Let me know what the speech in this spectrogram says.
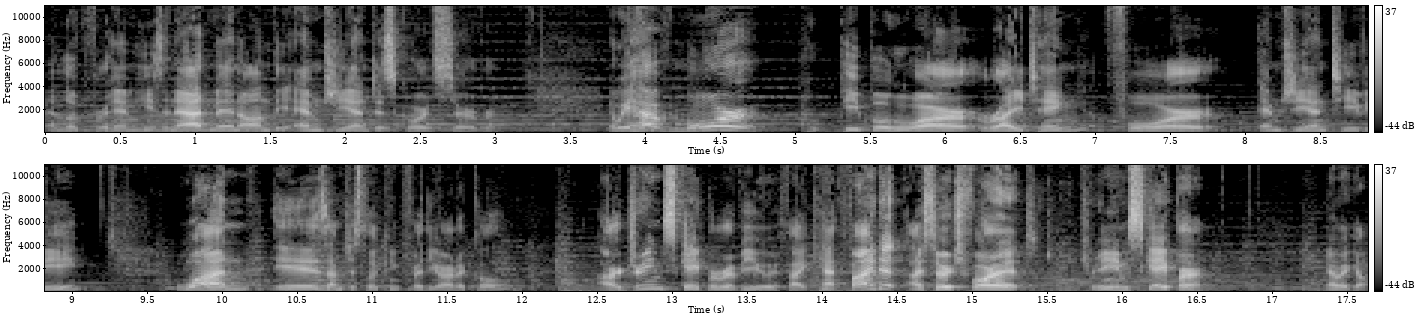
and look for him. He's an admin on the MGN Discord server. And we have more people who are writing for MGN TV. One is, I'm just looking for the article, our Dreamscaper review. If I can't find it, I search for it. Dreamscaper. There we go.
